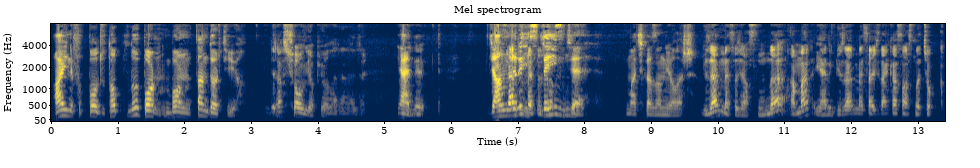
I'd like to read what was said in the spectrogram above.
Aynı futbolcu Bourne- Bournemouth'tan 4 yiyor. Biraz şov yapıyorlar herhalde. Yani Yani canları isteyince maç kazanıyorlar. güzel bir mesaj aslında ama yani güzel mesajdan kastım aslında çok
